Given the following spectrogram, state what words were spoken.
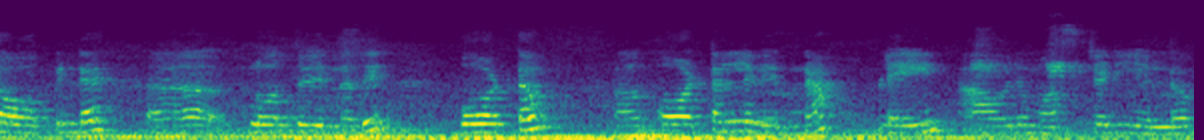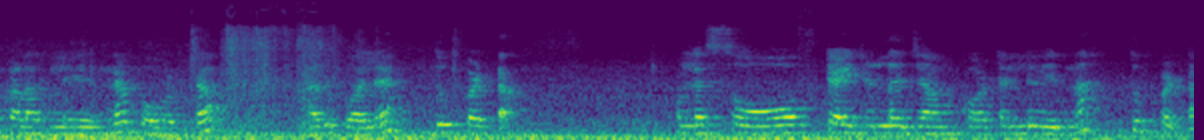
ടോപ്പിന്റെ ക്ലോത്ത് വരുന്നത്. ബോട്ടം കോട്ടണിൽ വരുന്ന പ്ലെയിൻ ആ ഒരു മസ്റ്റർഡ് യെല്ലോ കളറിൽ വരുന്ന ബോട്ടം. അതുപോലെ ദുപ്പട്ട. നല്ല സോഫ്റ്റ് ആയിട്ടുള്ള ജം കോട്ടണിൽ വരുന്ന ദുപ്പട്ട.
